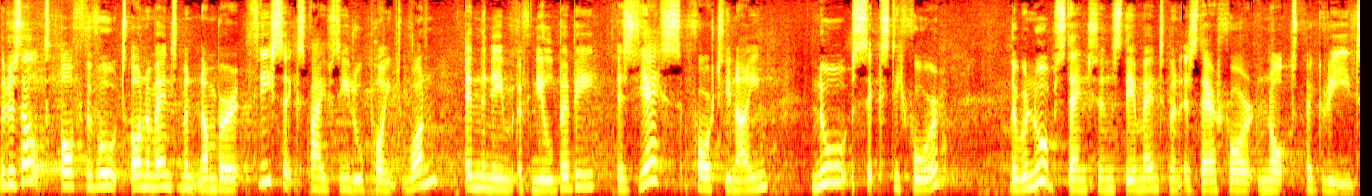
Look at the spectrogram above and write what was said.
The result of the vote on amendment number 3650.1 in the name of Neil Bibby is yes 49, no 64. There were no abstentions. The amendment is therefore not agreed.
